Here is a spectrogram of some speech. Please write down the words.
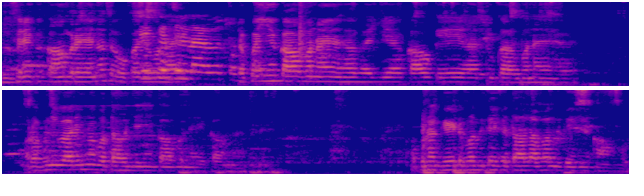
दूसरे के काम रहे ना तो तो कहीं काव बनाए है भैया काव के है तू काव बनाए है और अपनी बारे में बताओ जी काव बनाए काम है अपना गेट बंद करके ताला बंद करके काम हो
